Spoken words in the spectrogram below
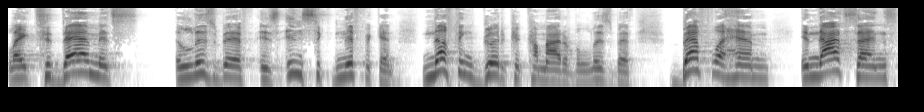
Like, to them, it's Elizabeth is insignificant. Nothing good could come out of Elizabeth. Bethlehem, in that sense,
